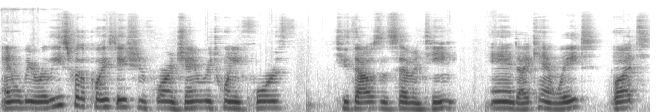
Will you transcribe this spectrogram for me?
and will be released for the PlayStation 4 on January 24th, 2017, and I can't wait. But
